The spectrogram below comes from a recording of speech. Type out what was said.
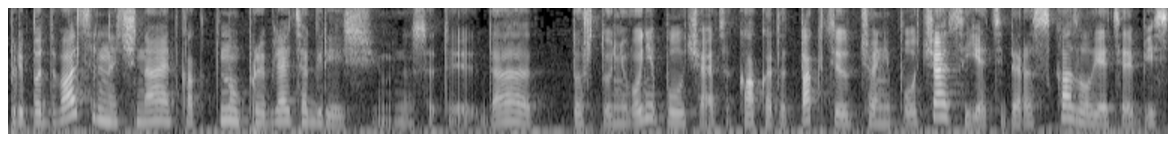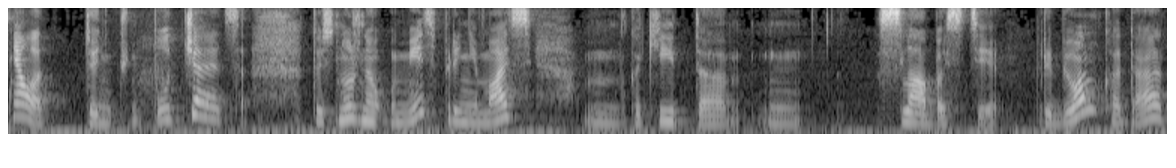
преподаватель начинает как-то, ну, проявлять агрессию именно с этой, да, то, что у него не получается. Как это так, у тебя не получается? Я тебе рассказывал, я тебе объясняла, у тебя ничего не получается. То есть нужно уметь принимать какие-то слабости ребенка, да,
